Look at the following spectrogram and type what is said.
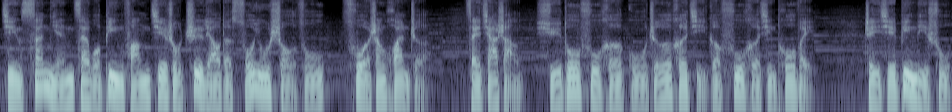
近三年在我病房接受治疗的所有手足挫伤患者，再加上许多复合骨折和几个复合性脱位，这些病例数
